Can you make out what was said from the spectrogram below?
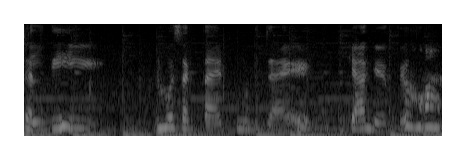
जल्दी ही हो सकता है टूट जाए। क्या कहते हो आप?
